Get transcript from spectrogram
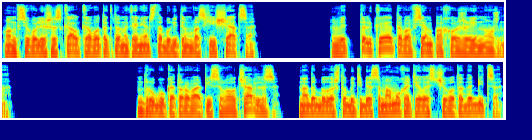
Он всего лишь искал кого-то, кто наконец-то будет им восхищаться. Ведь только этого всем, похоже, и нужно. Другу, которого описывал Чарльз, надо было, чтобы тебе самому хотелось чего-то добиться.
